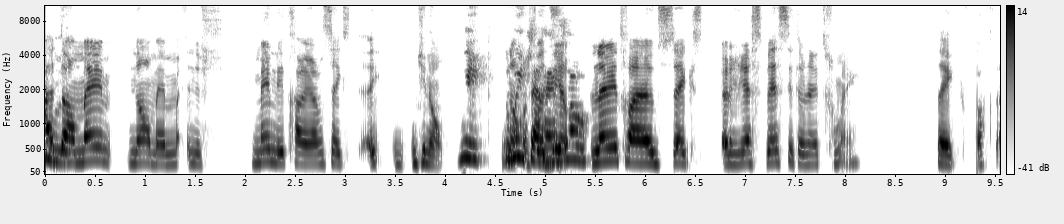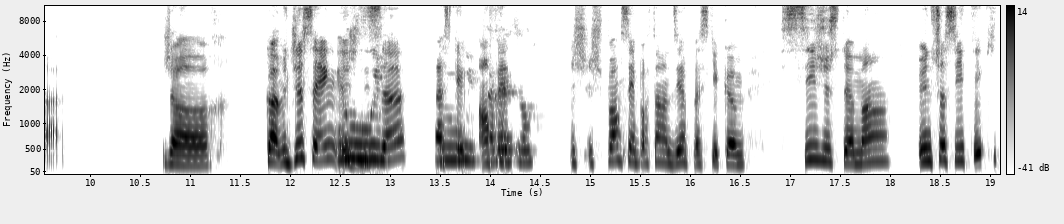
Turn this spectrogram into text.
Attends, même. Non, mais même les travailleurs du sexe. euh, You know. Oui, Non, oui, je veux dire, même les travailleurs du sexe, respect, c'est un être humain. Like, fuck that. Genre, comme, just saying, je Oui, dis ça parce Oui, que, en fait, je pense que c'est important de dire parce que comme si justement une société qui,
